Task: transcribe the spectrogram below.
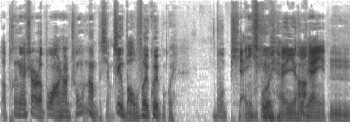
呃碰见事儿了不往上冲那不行，这个保护费贵不贵？不便宜，不便宜哈，不便宜。嗯。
